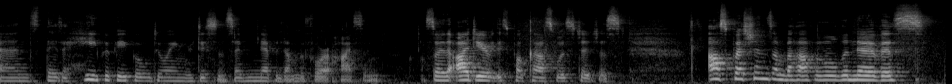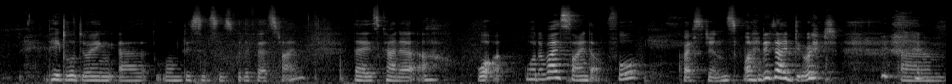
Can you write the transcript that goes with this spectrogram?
and there's a heap of people doing the distance they've never done before at Heysen. So the idea of this podcast was to just ask questions on behalf of all the nervous people doing uh, long distances for the first time. Those kind of oh, what what have I signed up for? Questions. Why did I do it? Um,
